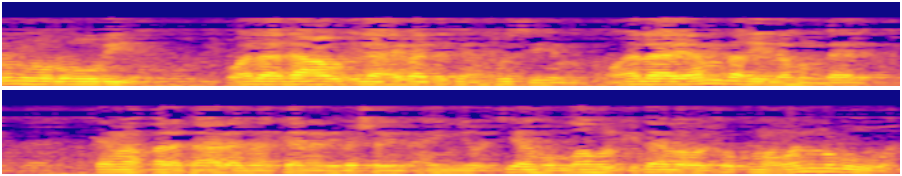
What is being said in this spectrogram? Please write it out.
منهم الربوبية. ولا دعوا إلى عبادة أنفسهم. ولا ينبغي لهم ذلك. كما قال تعالى ما كان لبشر أن يؤتيه الله الكتاب والحكم والنبوة.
